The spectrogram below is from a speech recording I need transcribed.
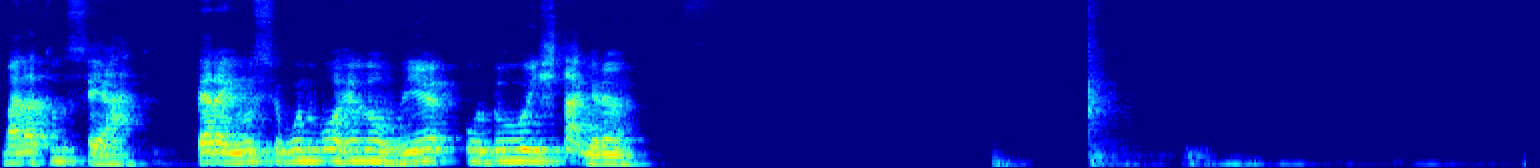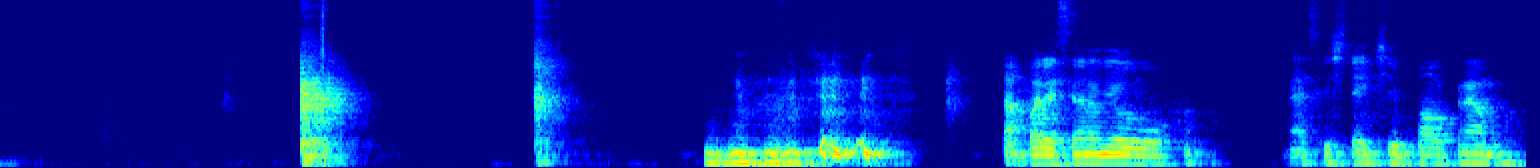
vai dar tudo certo. Espera aí, um segundo, vou resolver o do Instagram. tá aparecendo meu assistente de palco, né, amor?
